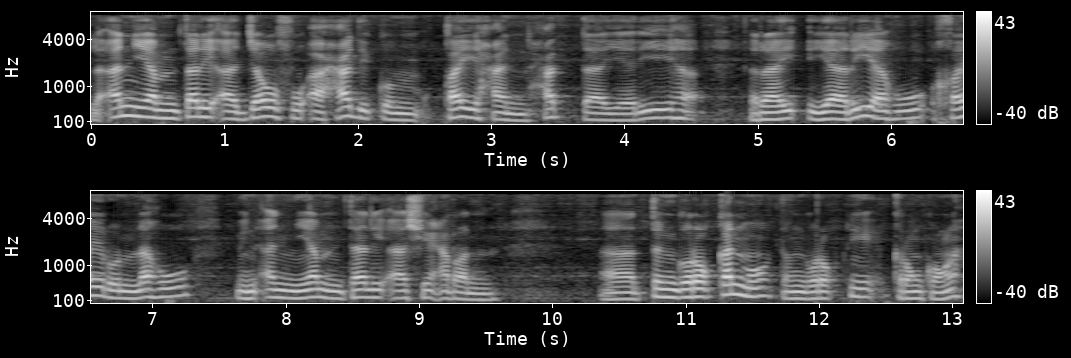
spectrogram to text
la an yamtali'a jawfu ahadikum qayhan hatta yariha yariyahu khairun lahu min an yamtali syi'ran uh, tenggorokanmu tenggorok ni kerongkong lah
